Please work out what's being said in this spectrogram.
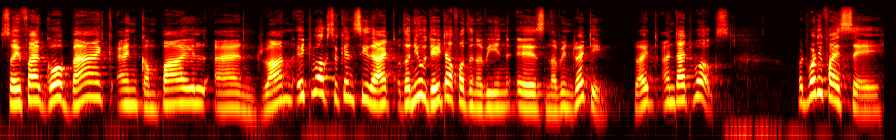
So if I go back and compile and run, it works. You can see that the new data for the Navin is Navin Reddy, right? And that works. But what if I say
